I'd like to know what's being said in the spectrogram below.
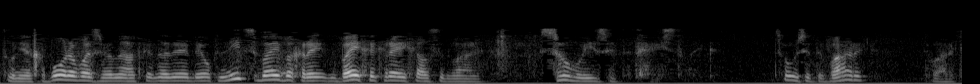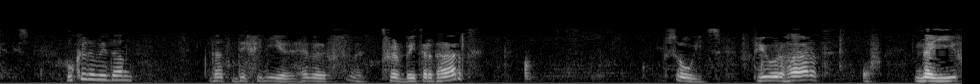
Toen je geboren was, daar heb je ook niets bij, bijgekregen als het ware. Zo is het, het geestelijk. Zo is het de ware, de ware kennis. Hoe kunnen we dan dat definiëren? Hebben we het verbeterd hart? Zoiets. Puur hart? Of naïef,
